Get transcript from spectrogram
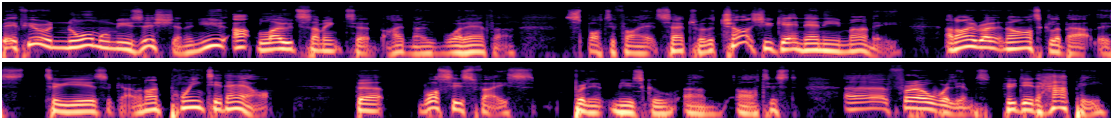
But if you're a normal musician and you upload something to, I don't know, whatever, Spotify, etc., the chance you getting any money, and I wrote an article about this two years ago, and I pointed out that what's his face, brilliant musical um, artist, uh, Pharrell Williams, who did Happy,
